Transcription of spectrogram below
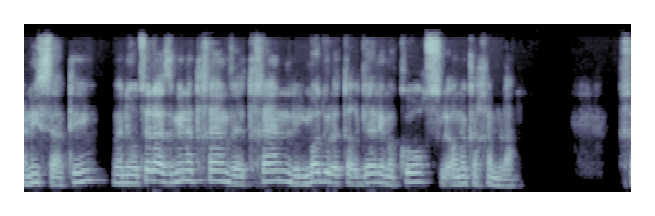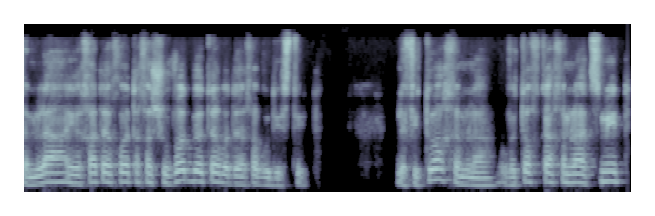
אני סאטי, ואני רוצה להזמין אתכם ואתכן ללמוד ולתרגל עם הקורס לעומק החמלה. חמלה היא אחת היכולות החשובות ביותר בדרך הבודהיסטית. לפיתוח חמלה, ובתוך כך חמלה עצמית,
